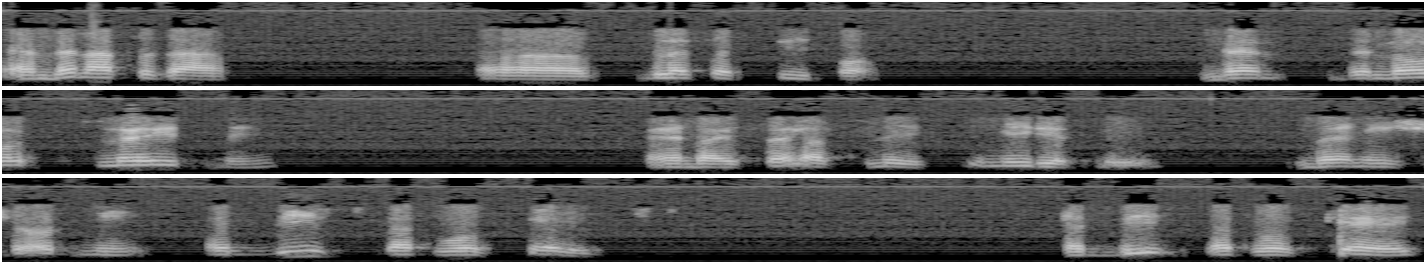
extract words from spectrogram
And then after that, uh, blessed people. Then the Lord slayed me, and I fell asleep immediately. Then He showed me a beast that was caged, a beast that was caged,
